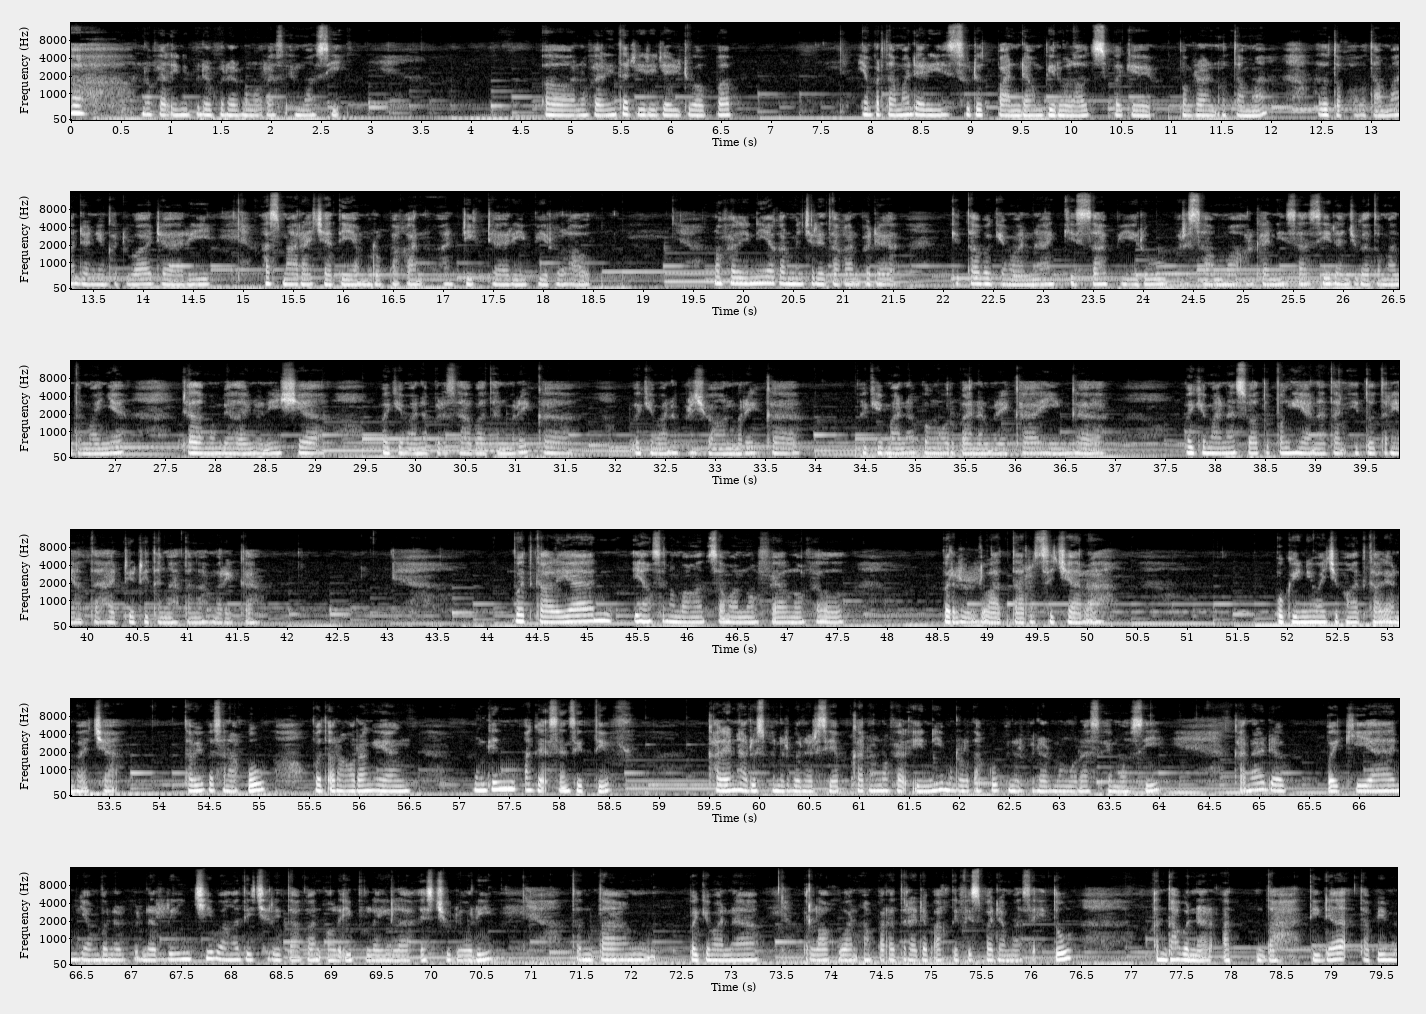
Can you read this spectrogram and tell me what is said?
Huh, novel ini benar-benar menguras emosi. Uh, novel ini terdiri dari dua bab. Yang pertama dari sudut pandang biru laut sebagai pemeran utama atau tokoh utama dan yang kedua dari Asmara Jati yang merupakan adik dari biru laut. Novel ini akan menceritakan pada kita bagaimana kisah biru bersama organisasi dan juga teman-temannya dalam membela Indonesia, bagaimana persahabatan mereka, bagaimana perjuangan mereka, bagaimana pengorbanan mereka hingga bagaimana suatu pengkhianatan itu ternyata hadir di tengah-tengah mereka. Buat kalian yang senang banget sama novel-novel berlatar sejarah buku ini wajib banget kalian baca tapi pesan aku buat orang-orang yang mungkin agak sensitif kalian harus benar-benar siap karena novel ini menurut aku benar-benar menguras emosi karena ada bagian yang benar-benar rinci banget diceritakan oleh Ibu Laila S. Chudori tentang bagaimana perlakuan aparat terhadap aktivis pada masa itu entah benar entah tidak tapi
